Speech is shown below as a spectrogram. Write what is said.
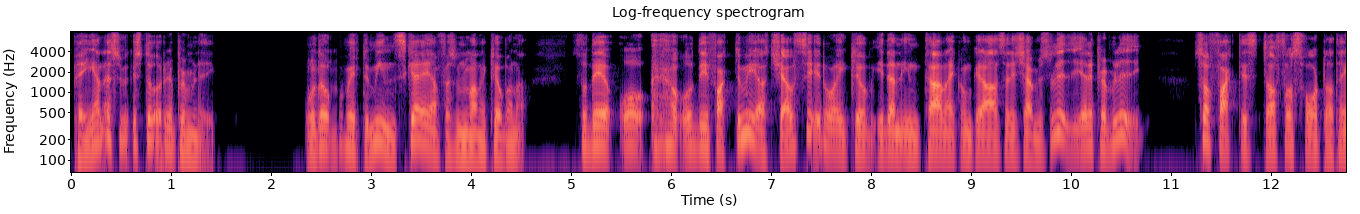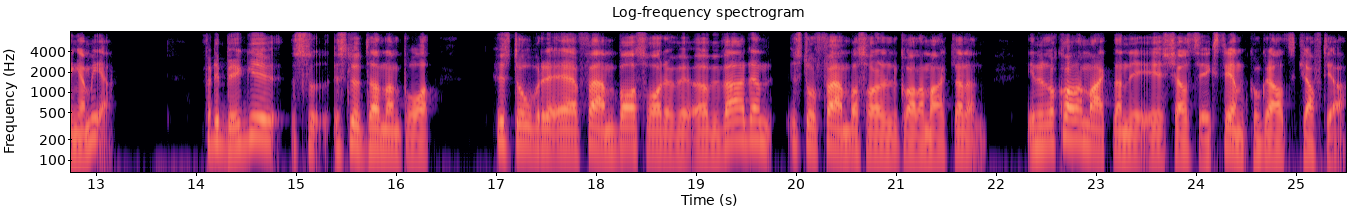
pengarna är så mycket större i Premier League. Och de mm. kommer inte minska i jämförelse med de andra klubbarna. Så det, och, och det faktum är att Chelsea är då en klubb i den interna konkurrensen i Champions League, eller Premier League, som faktiskt har fått svårt att hänga med. För det bygger ju i slutändan på hur stor eh, fanbas har över, över världen, hur stor fanbas har den lokala marknaden. I den lokala marknaden är Chelsea extremt konkurrenskraftiga.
